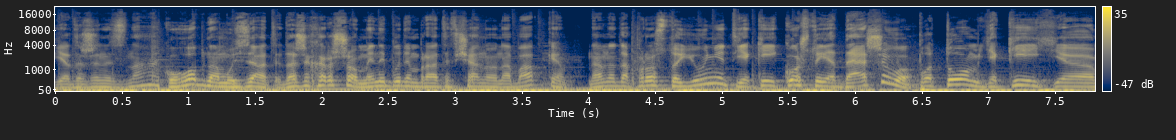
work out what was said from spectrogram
Я даже не знаю, кого б нам узяти. Даже хорошо, ми не будемо брати вченого на бабки. Нам треба просто юніт, який коштує дешево, потім який е,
